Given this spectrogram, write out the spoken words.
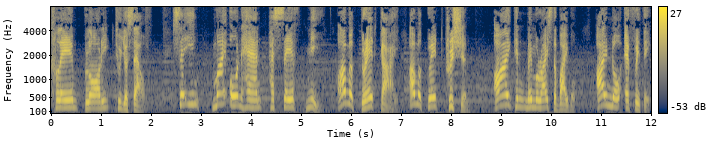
claim glory to yourself, saying, "My own hand has saved me." I'm a great guy. I'm a great Christian. I can memorize the Bible. I know everything.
